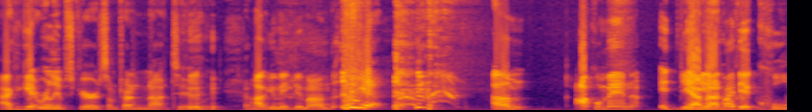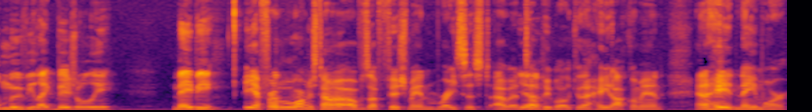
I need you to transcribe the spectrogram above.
I could get really obscure, so I'm trying not to. Uh, you make do mine. yeah, Um, Aquaman. It, Yeah, be- not- probably be a cool movie, like visually, maybe. yeah. For the longest time, I was a Fishman racist. I would tell people because I hate Aquaman, and I hated Namor,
